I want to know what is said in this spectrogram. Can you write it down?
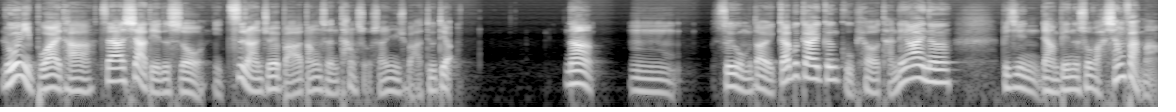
如果你不爱它，在它下跌的时候，你自然就会把它当成烫手山芋去把它丢掉。那嗯，所以我们到底该不该跟股票谈恋爱呢？毕竟两边的说法相反嘛。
